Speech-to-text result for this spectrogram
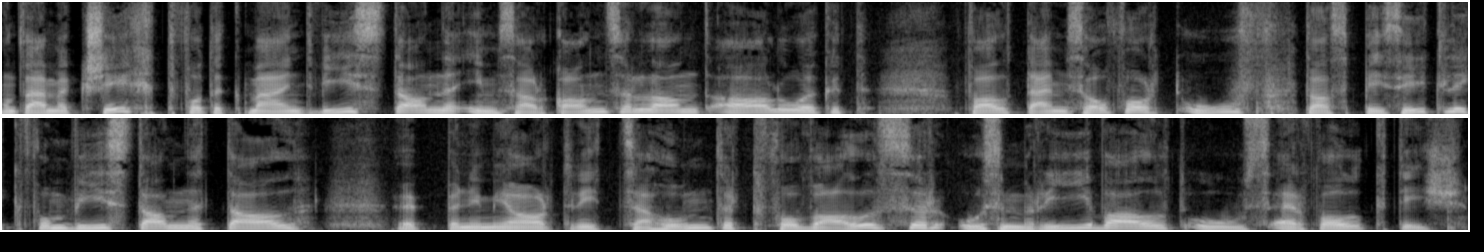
Und wenn man die Geschichte der Gemeinde Weisstannen im Sarganserland anschaut, fällt einem sofort auf, dass die Besiedlung vom Weisstannental etwa im Jahr 1300 von Walser aus dem Rheinwald aus erfolgt ist.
